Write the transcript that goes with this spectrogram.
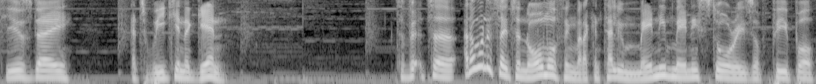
Tuesday, it's weekend again. It's a, it's a, I don't want to say it's a normal thing, but I can tell you many, many stories of people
